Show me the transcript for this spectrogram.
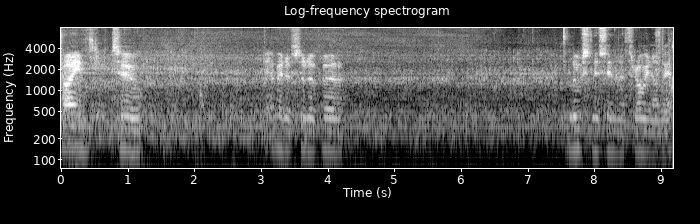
Trying to get a bit of sort of uh, looseness in the throwing of it.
